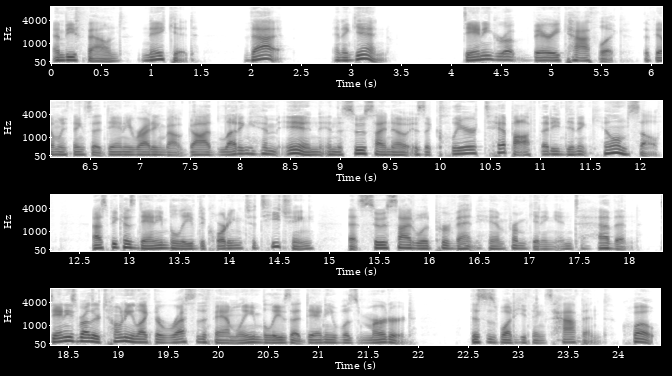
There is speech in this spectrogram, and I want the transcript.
and be found naked. That, and again, Danny grew up very Catholic. The family thinks that Danny writing about God letting him in in the suicide note is a clear tip off that he didn't kill himself. That's because Danny believed, according to teaching, that suicide would prevent him from getting into heaven. Danny's brother Tony, like the rest of the family, believes that Danny was murdered. This is what he thinks happened. Quote,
